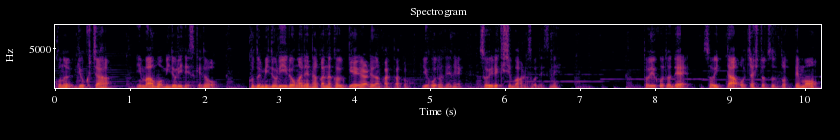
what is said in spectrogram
この緑茶今はもう緑ですけど、この緑色がね、なかなか受け入れられなかったということでね、そういう歴史もあるそうですね。ということで、そういったお茶一つとっても、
